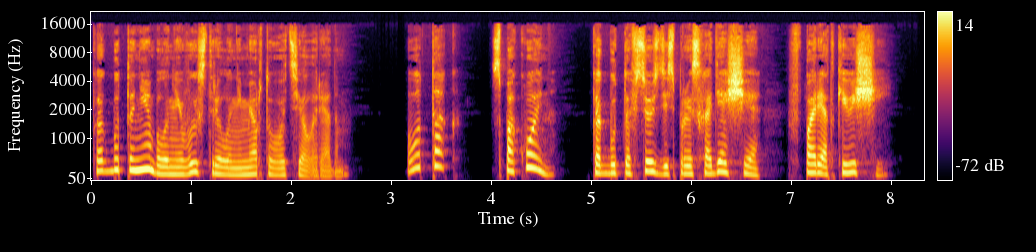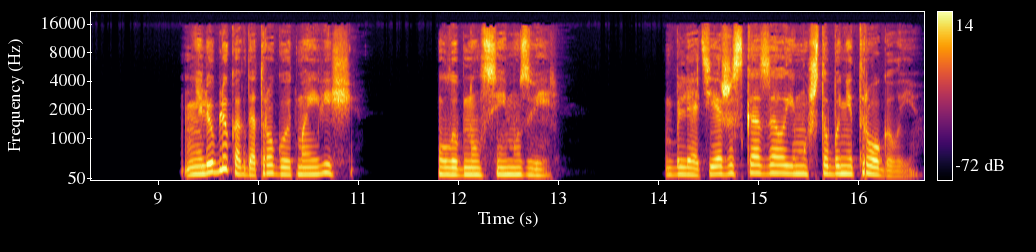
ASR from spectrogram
Как будто не было ни выстрела, ни мертвого тела рядом. Вот так, спокойно, как будто все здесь происходящее в порядке вещей. Не люблю, когда трогают мои вещи. Улыбнулся ему зверь. Блять, я же сказал ему, чтобы не трогал ее.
